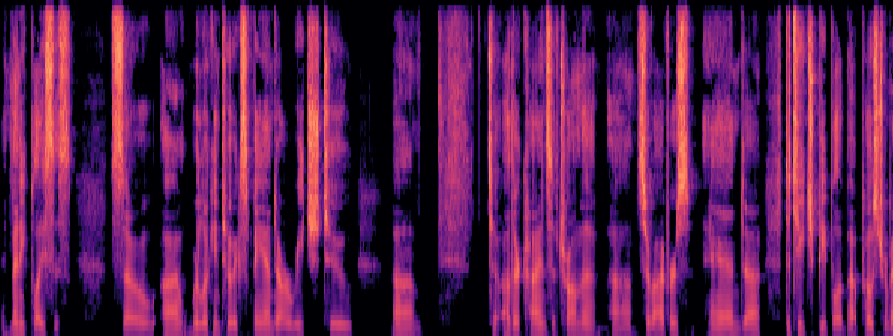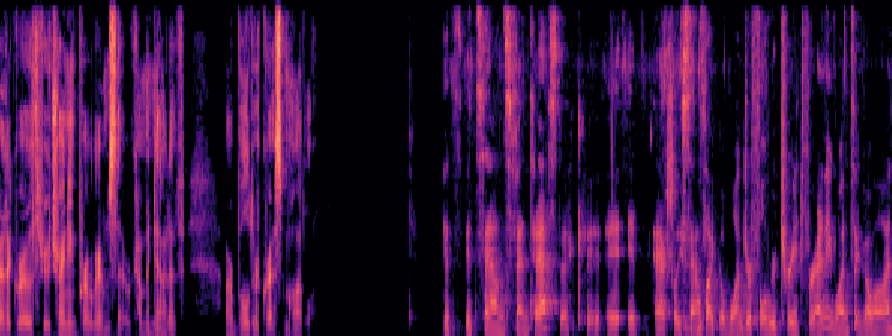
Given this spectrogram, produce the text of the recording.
in many places. So uh, we're looking to expand our reach to um, to other kinds of trauma uh, survivors and uh, to teach people about post traumatic growth through training programs that are coming out of our Boulder Crest model. It's, it sounds fantastic. It, it, actually sounds like a wonderful retreat for anyone to go on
